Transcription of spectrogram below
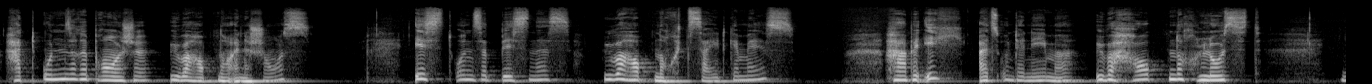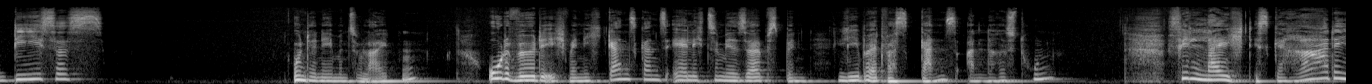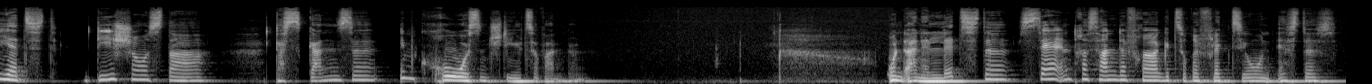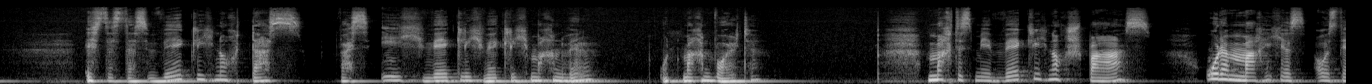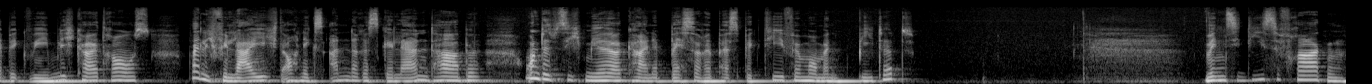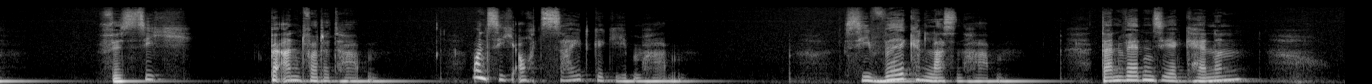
hat unsere Branche überhaupt noch eine Chance? Ist unser Business überhaupt noch zeitgemäß? Habe ich als Unternehmer überhaupt noch Lust, dieses Unternehmen zu leiten? Oder würde ich, wenn ich ganz, ganz ehrlich zu mir selbst bin, lieber etwas ganz anderes tun? Vielleicht ist gerade jetzt die Chance da, das Ganze im großen Stil zu wandeln. Und eine letzte, sehr interessante Frage zur Reflexion ist es, ist es das wirklich noch das, was ich wirklich, wirklich machen will und machen wollte? Macht es mir wirklich noch Spaß oder mache ich es aus der Bequemlichkeit raus, weil ich vielleicht auch nichts anderes gelernt habe und es sich mir keine bessere Perspektive im Moment bietet? Wenn Sie diese Fragen für sich beantwortet haben, und sich auch Zeit gegeben haben, sie wirken lassen haben, dann werden sie erkennen,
